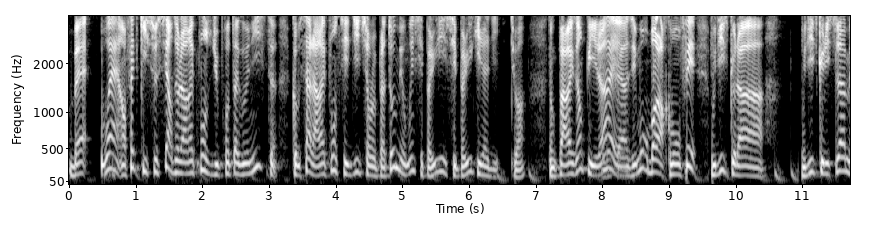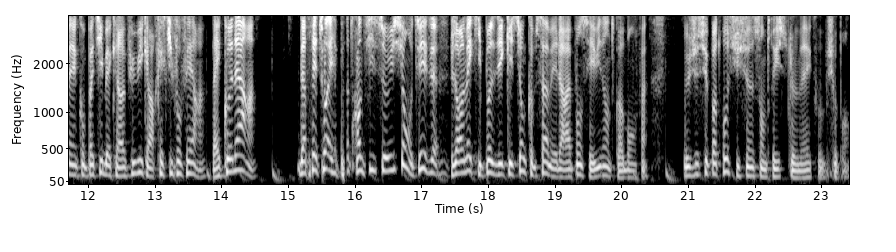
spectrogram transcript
Ben ouais, en fait, qui se sert de la réponse du protagoniste, comme ça, la réponse est dite sur le plateau, mais au moins c'est pas lui, c'est pas lui qui l'a dit, tu vois. Donc par exemple, il là et à Zemmour, bon alors comment on fait? Vous dites que la, vous dites que l'islam est incompatible avec la République, alors qu'est-ce qu'il faut faire? Ben connard D'après toi, il n'y a pas 36 solutions. Tu sais, genre le mec qui pose des questions comme ça, mais la réponse est évidente, quoi. Bon, enfin, je sais pas trop si c'est un centriste, le mec, je sais pas.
